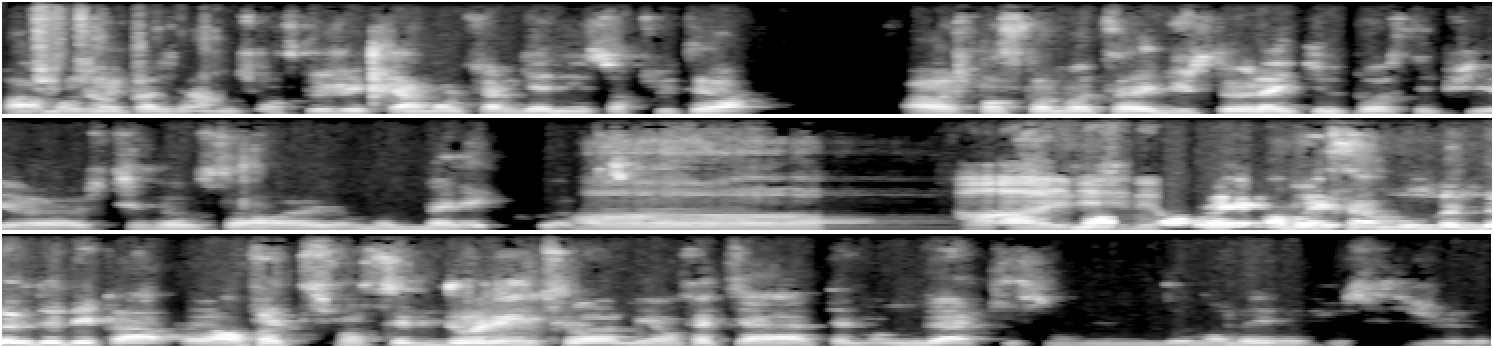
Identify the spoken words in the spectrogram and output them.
enfin, moi, j'en ai pas besoin, mais je pense que je vais clairement le faire gagner sur Twitter. Euh, je pense qu'en mode, ça va être juste euh, liker le post et puis euh, je tirerai au sort euh, en mode balèque, quoi. parce que- Oh. Ah, il Non, est en vrai, en vrai, c'est un bon bundle de départ. Euh, en fait, je pensais le donner, tu vois, mais en fait, il y a tellement de gars qui sont demandés donc, si je vais le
